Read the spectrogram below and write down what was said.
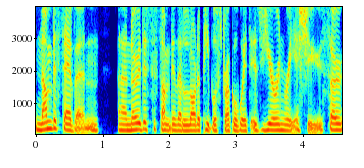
Number seven, and I know this is something that a lot of people struggle with, is urinary issues. So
